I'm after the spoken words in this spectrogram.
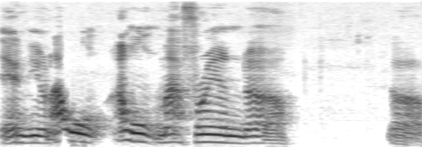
And you know, I want I want my friend uh, uh,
